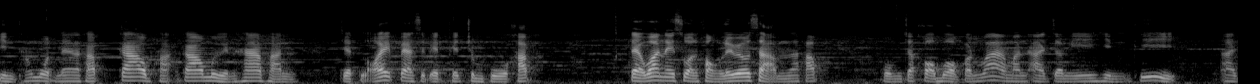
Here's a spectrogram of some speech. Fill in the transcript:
หินทั้งหมดเนี่ยนะครับ 95,781 เพชรชมพูครับ แต่ว่าในส่วนของเลเวล3นะครับ ผมจะขอบอกก่อนว่ามันอาจจะมีหินที่อาจ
